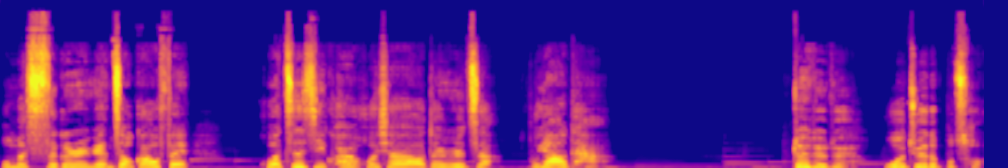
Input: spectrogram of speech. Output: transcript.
我们四个人远走高飞，过自己快活逍遥的日子。不要他。对对对，我觉得不错。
